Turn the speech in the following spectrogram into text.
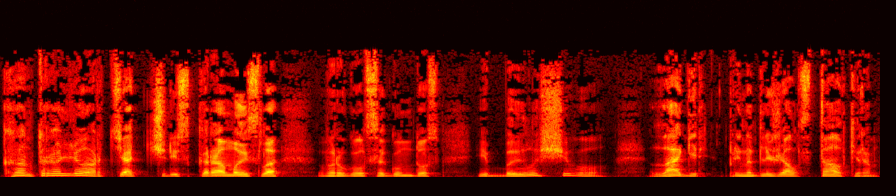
«Контролер тять через коромысло!» — выругался гундос. И было с чего. Лагерь принадлежал сталкерам,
